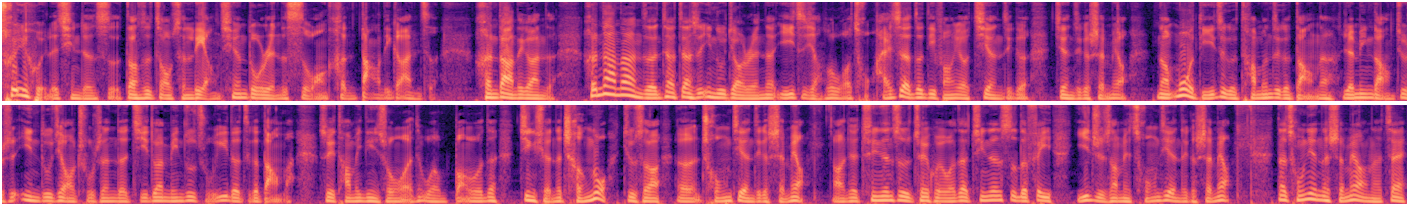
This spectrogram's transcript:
摧毁了清真寺，当时造成两千多人的死亡，很大的一个案子，很大的一个案子，很大的案子。但但是印度教人呢，一直讲说，我从还是在这地方要建这个建这个神庙。那莫迪这个他们这个党呢，人民党就是印度教出身的极端民族主义的这个党嘛，所以他们一定说我我把我的竞选的承诺就是要呃重建这个神庙啊，这清真寺摧毁，我在清真寺的废遗址上面重建这个神庙。那重建的神庙呢，在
